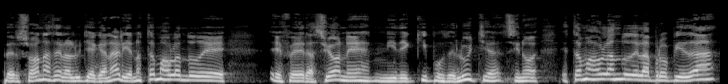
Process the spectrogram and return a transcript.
personas de la lucha canaria. No estamos hablando de eh, federaciones ni de equipos de lucha, sino estamos hablando de la propiedad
